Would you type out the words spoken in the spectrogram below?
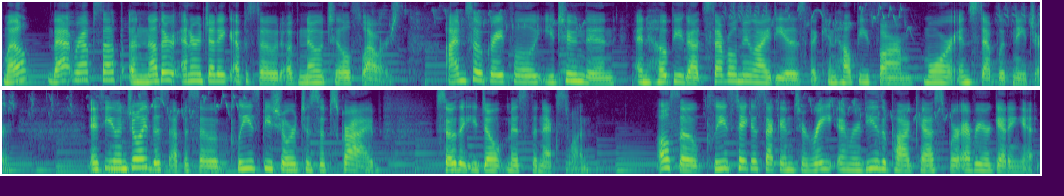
Well, that wraps up another energetic episode of No Till Flowers. I'm so grateful you tuned in and hope you got several new ideas that can help you farm more in step with nature. If you enjoyed this episode, please be sure to subscribe so that you don't miss the next one. Also, please take a second to rate and review the podcast wherever you're getting it.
